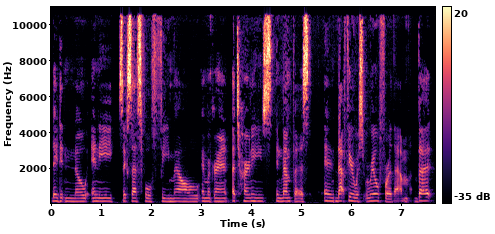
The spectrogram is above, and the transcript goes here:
They didn't know any successful female immigrant attorneys in Memphis. And that fear was real for them. But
